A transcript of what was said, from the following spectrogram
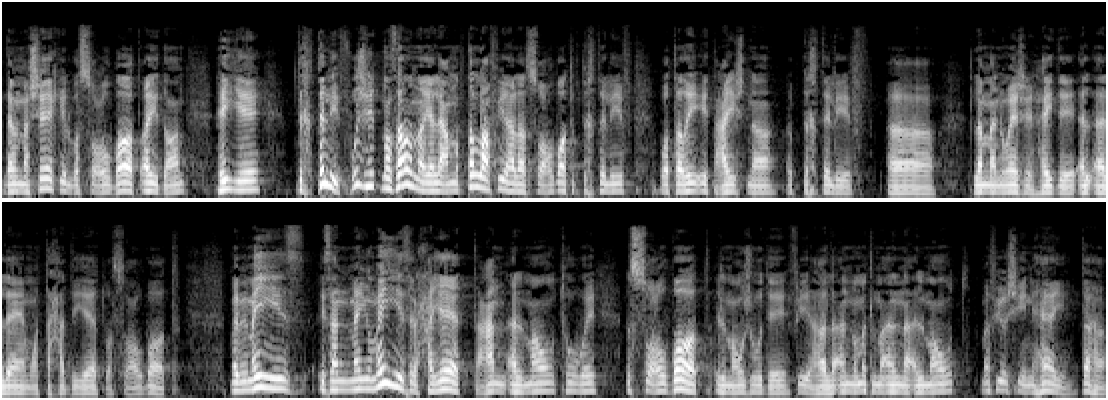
للمشاكل والصعوبات أيضا هي بتختلف. وجهة نظرنا يلي عم نطلع فيها للصعوبات بتختلف وطريقة عيشنا بتختلف آه لما نواجه هيدي الآلام والتحديات والصعوبات. ما بيميز إذا ما يميز الحياة عن الموت هو الصعوبات الموجودة فيها لأنه مثل ما قلنا الموت ما فيه شيء نهاية انتهى.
